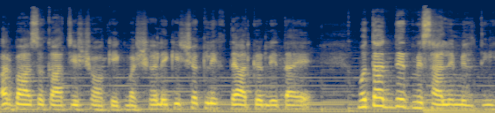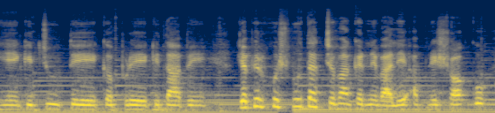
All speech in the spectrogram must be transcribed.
اور بعض اوقات یہ شوق ایک مشغلے کی شکل اختیار کر لیتا ہے۔ متعدد مثالیں ملتی ہیں کہ جوتے، کپڑے، کتابیں یا پھر خوشبو تک جمع کرنے والے اپنے شوق کو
